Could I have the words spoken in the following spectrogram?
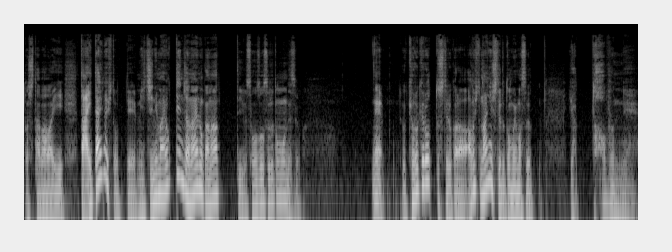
とした場合大体の人って道に迷ってんじゃないのかなっていう想像すると思うんですよ。ねキョロキョロっとしてるからあの人何してると思います？いや多分ね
